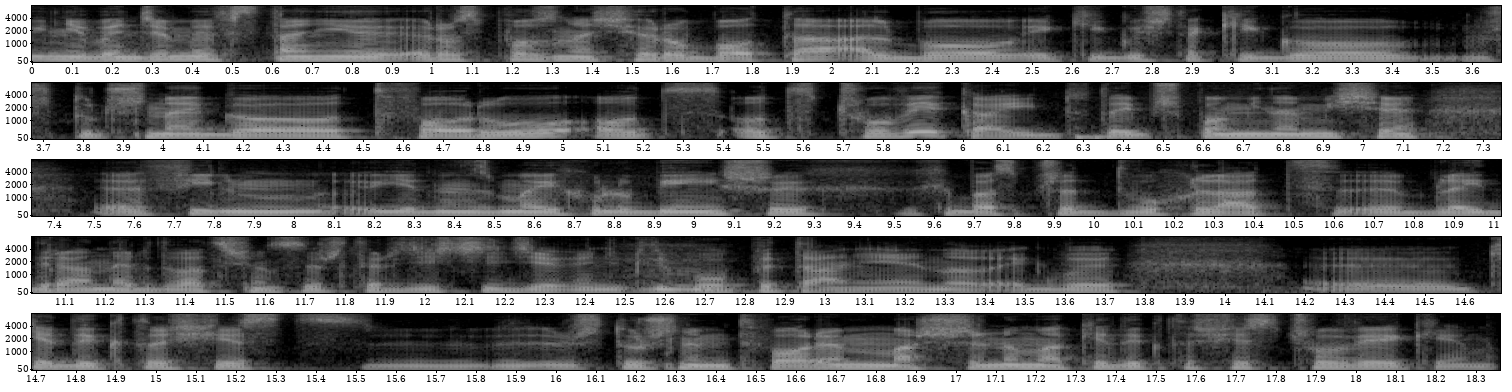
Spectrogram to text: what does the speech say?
e, nie będziemy w stanie rozpoznać robota albo jakiegoś takiego sztucznego tworu od, od człowieka. I tutaj przypomina mi się e, film, jeden z moich ulubieńszych chyba sprzed dwóch lat y, Blade Runner 2049, gdzie było hmm. pytanie, no jakby y, kiedy ktoś jest y, sztucznym tworem, maszyną, a kiedy ktoś jest człowiekiem.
